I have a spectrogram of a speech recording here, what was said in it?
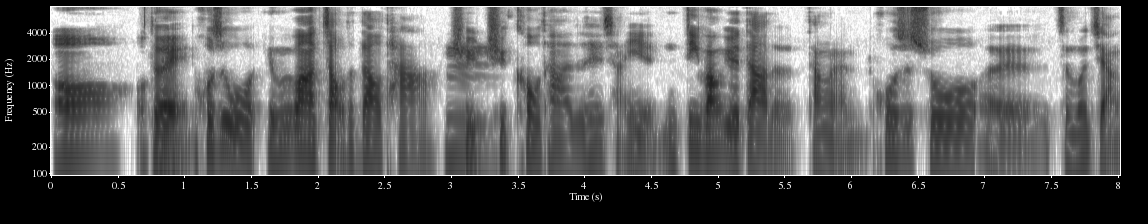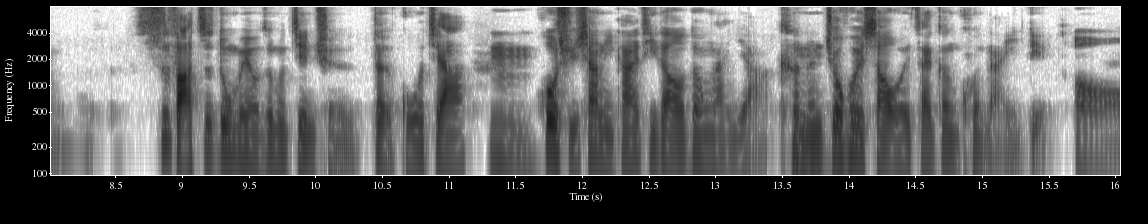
哦，oh, okay. 对，或是我有没有办法找得到他，嗯、去去扣他的这些产业？你地方越大的，当然，或是说，呃，怎么讲，司法制度没有这么健全的国家，嗯，或许像你刚才提到的东南亚，可能就会稍微再更困难一点。哦，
